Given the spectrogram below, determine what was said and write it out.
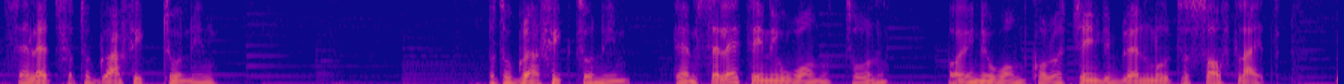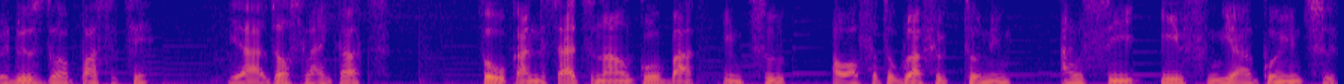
select photographic toning, photographic toning, then select any warm tone or any warm color, change the blend mode to soft light, reduce the opacity, yeah, just like that. So we can decide to now go back into our photographic toning and see if we are going to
